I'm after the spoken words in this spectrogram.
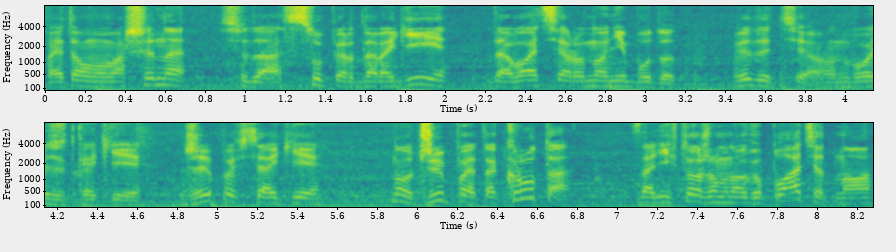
Поэтому машины сюда супер дорогие давать все равно не будут. Видите, он возит какие? Джипы всякие. Ну, джипы это круто, за них тоже много платят, но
